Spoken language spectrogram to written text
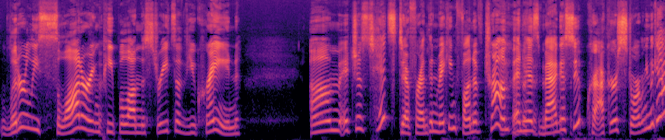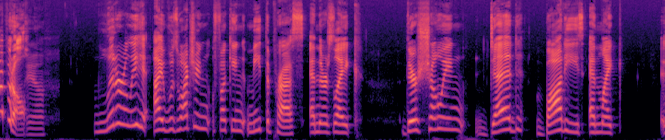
literally slaughtering people on the streets of Ukraine. Um, it just hits different than making fun of Trump and his MAGA soup crackers storming the Capitol. Yeah. Literally I was watching fucking Meet the Press and there's like they're showing dead bodies and like eh,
